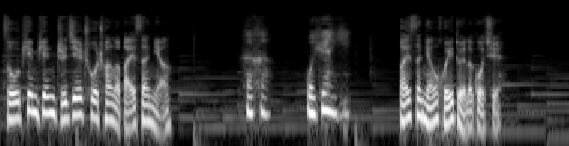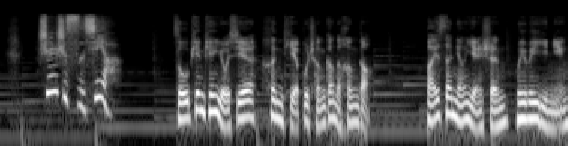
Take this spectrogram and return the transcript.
走偏偏直接戳穿了白三娘。呵呵，我愿意。白三娘回怼了过去。真是死心眼儿。走偏偏有些恨铁不成钢的哼道。白三娘眼神微微一凝。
